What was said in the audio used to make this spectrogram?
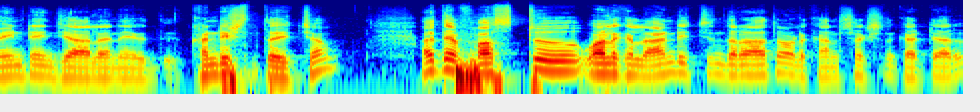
మెయింటైన్ చేయాలనే కండిషన్తో ఇచ్చాం. అయితే ఫస్ట్ వాళ్ళకి ల్యాండ్ ఇచ్చిన తర్వాత వాళ్ళు కన్స్ట్రక్షన్ కట్టారు.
